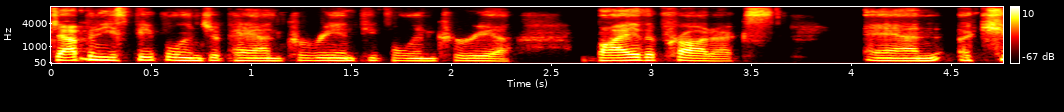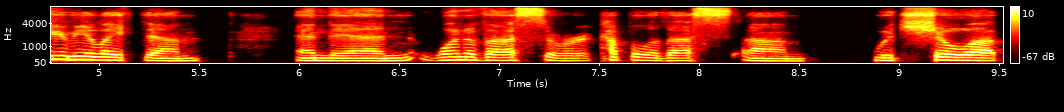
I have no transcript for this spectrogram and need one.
Japanese people in Japan, Korean people in Korea, buy the products and accumulate them. And then one of us or a couple of us um, would show up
